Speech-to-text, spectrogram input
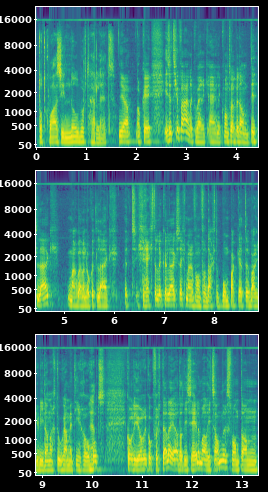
tot quasi nul wordt herleid. Ja, oké. Is het gevaarlijk werk eigenlijk? Want we hebben dan dit luik, maar we hebben ook het luik, het gerechtelijke luik, zeg maar, van verdachte bompakketten waar jullie dan naartoe gaan met die robots. Ik hoorde Jorik ook vertellen, ja, dat is helemaal iets anders, want dan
